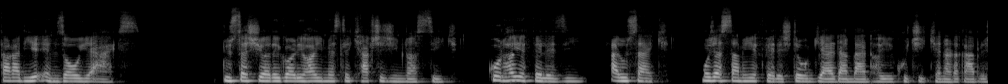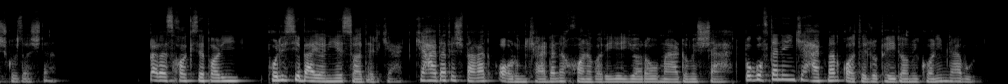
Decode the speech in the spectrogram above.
فقط یه امضا و یه عکس. دوستاش یادگاری هایی مثل کفش ژیمناستیک، گلهای فلزی، عروسک، مجسمه فرشته و گردنبندهای کوچیک کنار قبرش گذاشتن. بعد از خاک سپاری پلیس یه بیانیه صادر کرد که هدفش فقط آروم کردن خانواده یارا و مردم شهر با گفتن اینکه حتما قاتل رو پیدا می‌کنیم نبود.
